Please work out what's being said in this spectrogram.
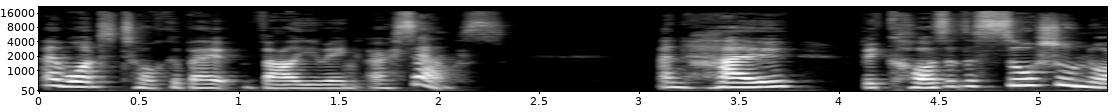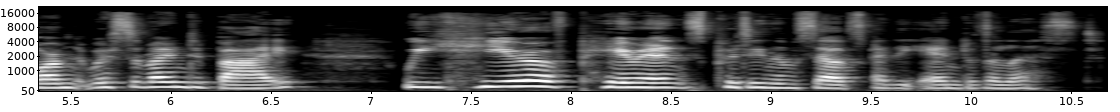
I want to talk about valuing ourselves and how, because of the social norm that we're surrounded by, we hear of parents putting themselves at the end of the list.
